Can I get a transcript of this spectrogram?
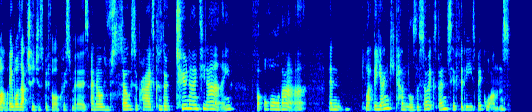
well it was actually just before Christmas and I was so surprised because they're two ninety nine for all that and like the Yankee candles are so expensive for these big ones.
